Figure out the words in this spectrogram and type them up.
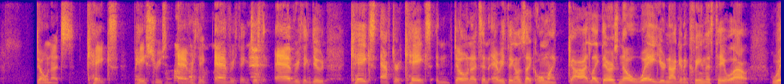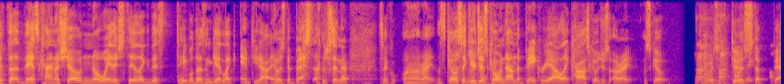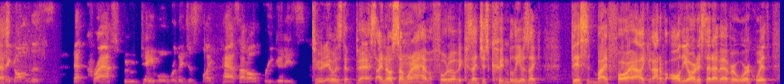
donuts, cakes, pastries, everything, everything, just everything, dude cakes after cakes and donuts and everything. I was like, oh my god! Like there is no way you're not gonna clean this table out with the, this kind of show. No way this still like this table doesn't get like emptied out. It was the best. I'm sitting there. It's like, all right, let's go. It's like you're just going down the bakery aisle like Costco. Just all right, let's go. We're just do this the I'll best. Take all this that craft food table where they just like pass out all the free goodies. Dude, it was the best. I know somewhere I have a photo of it because I just couldn't believe it was like this by far, like out of all the artists that I've ever worked with,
